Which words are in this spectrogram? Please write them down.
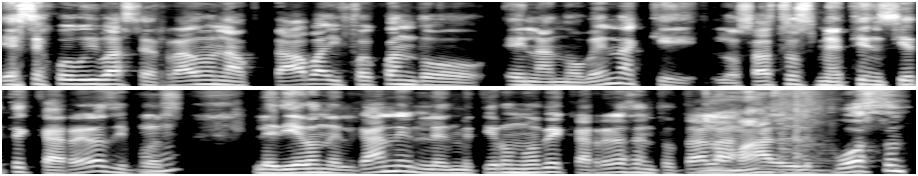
Ese juego iba cerrado en la octava y fue cuando en la novena que los Astros meten siete carreras y pues le dieron el gane, les metieron nueve carreras en total No a- más. al Boston,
